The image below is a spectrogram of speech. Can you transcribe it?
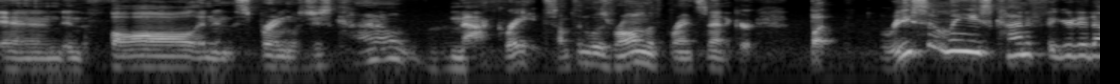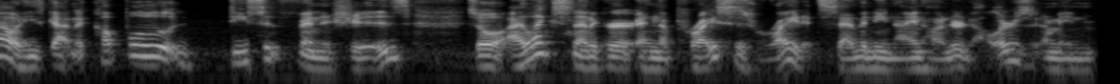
and in the fall and in the spring was just kind of not great. Something was wrong with Brandt Snedeker. But recently he's kind of figured it out. He's gotten a couple decent finishes. So I like Snedeker and the price is right at $7,900 I mean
